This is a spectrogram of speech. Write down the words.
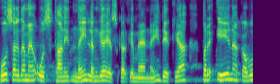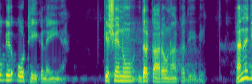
ਹੋ ਸਕਦਾ ਮੈਂ ਉਸ ਥਾਣੀ ਨਹੀਂ ਲੰਘਿਆ, ਇਸ ਕਰਕੇ ਮੈਂ ਨਹੀਂ ਦੇਖਿਆ, ਪਰ ਇਹ ਨਾ ਕਹੋ ਕਿ ਉਹ ਠੀਕ ਨਹੀਂ ਹੈ। ਕਿਸੇ ਨੂੰ ਦਰਕਾਰੋ ਨਾ ਕਦੀ ਵੀ। ਹੈ ਨਾ ਜੀ?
